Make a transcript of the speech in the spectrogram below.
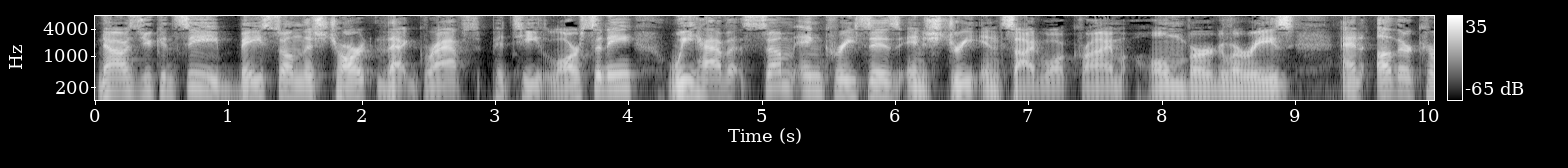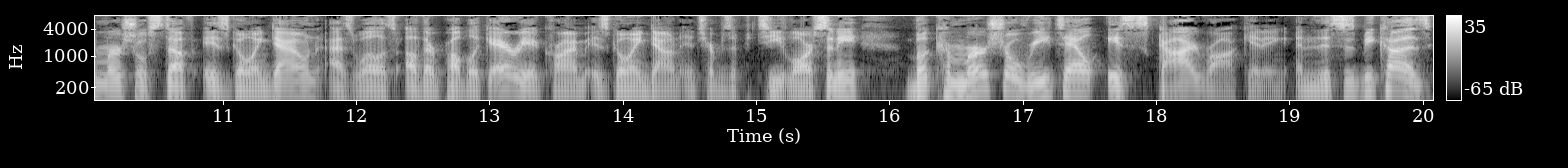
Now, as you can see, based on this chart that graphs petit larceny, we have some increases in street and sidewalk crime, home burglaries, and other commercial stuff is going down, as well as other public area crime is going down in terms of petit larceny. But commercial retail is skyrocketing, and this is because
